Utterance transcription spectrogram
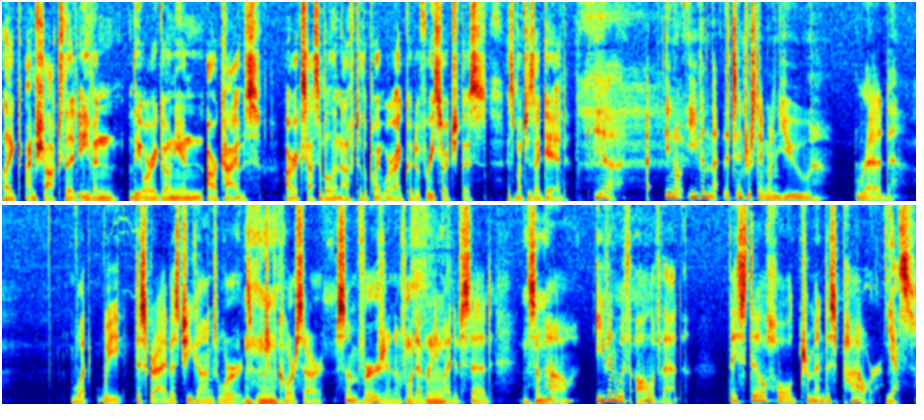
Like I'm shocked that even the Oregonian archives are accessible enough to the point where I could have researched this as much as I did. Yeah. Uh, You know, even that, it's interesting when you read what we describe as Qigong's words, which mm-hmm. of course are some version of whatever he mm-hmm. might have said. Mm-hmm. Somehow, even with all of that, they still hold tremendous power. Yes.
